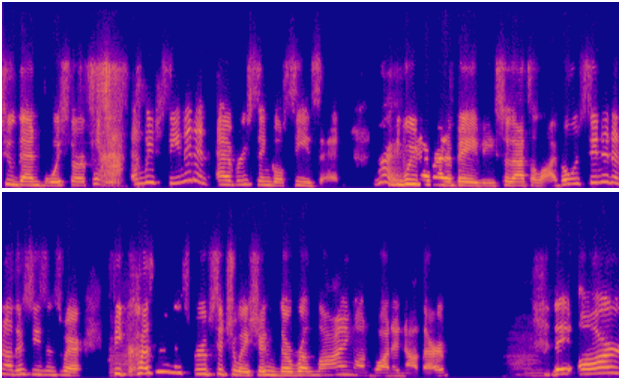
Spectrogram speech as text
to then voice their opinions, and we've seen it in every single season right. we've never had a baby, so that's a lie. But we've seen it in other seasons where because they're in this group situation, they're relying on one another. They are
